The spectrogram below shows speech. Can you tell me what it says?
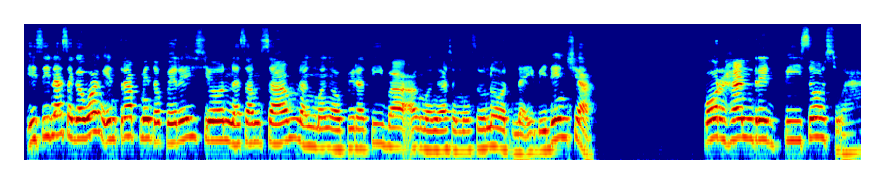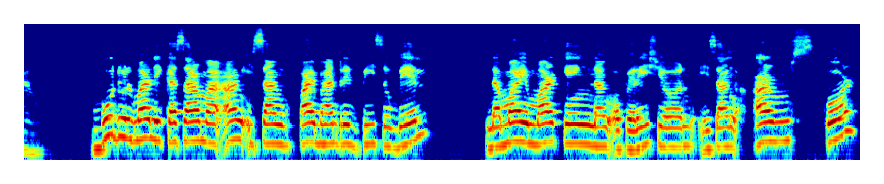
isinasagawang entrapment operation na samsam ng mga operatiba ang mga sumusunod na ebidensya. 400 pesos. Wow. Budol money kasama ang isang 500 piso bill na may marking ng operation, isang arms core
